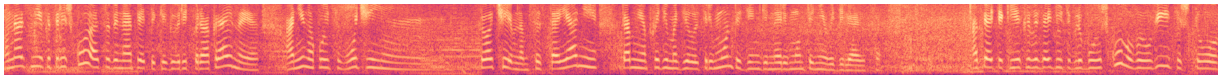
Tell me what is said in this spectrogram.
У нас некоторые школы, особенно опять-таки говорить про окраины, они находятся в очень плачевном состоянии. Там необходимо делать ремонт, и деньги на ремонты не выделяются. Опять-таки, если вы зайдете в любую школу, вы увидите, что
